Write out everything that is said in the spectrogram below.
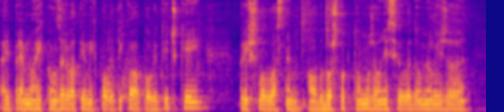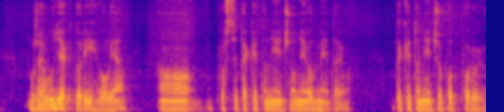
aj pre mnohých konzervatívnych politikov a političky, prišlo vlastne, alebo došlo k tomu, že oni si uvedomili, že už aj ľudia, ktorí ich volia, a proste takéto niečo neodmietajú. Takéto niečo podporujú.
